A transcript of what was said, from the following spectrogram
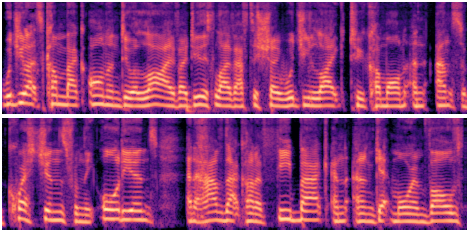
Would you like to come back on and do a live? I do this live after show. Would you like to come on and answer questions from the audience and have that kind of feedback and, and get more involved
